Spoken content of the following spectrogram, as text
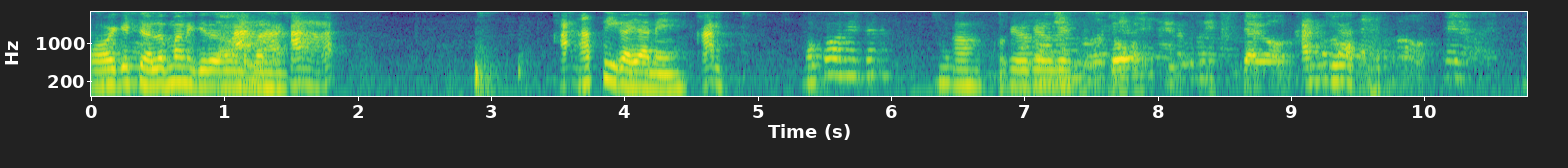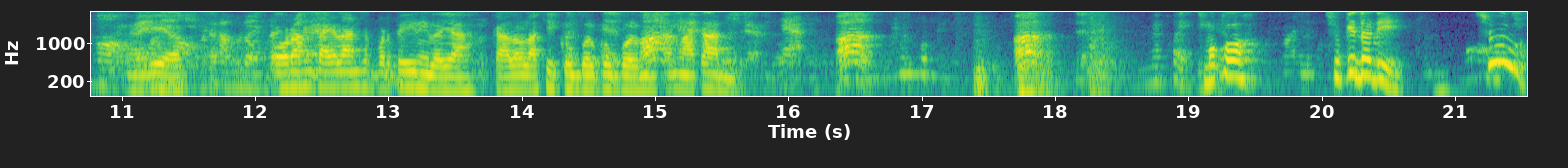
Oh, ini daleman gitu, teman-teman. Hati kayak nih. Kan. Oh, oke oke oke. Nah, iya. Orang Thailand seperti ini loh ya. Kalau lagi kumpul-kumpul makan-makan. Moko, suki tadi. Su.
